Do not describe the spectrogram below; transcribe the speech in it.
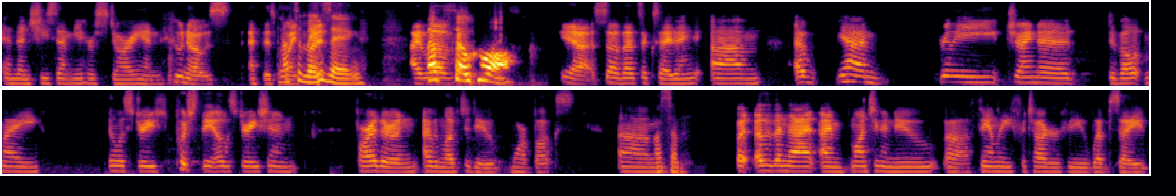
and then she sent me her story and who knows at this point that's amazing i love that's so cool yeah so that's exciting um I, yeah i'm really trying to develop my illustration push the illustration farther and i would love to do more books um, awesome. But other than that, I'm launching a new uh, family photography website.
